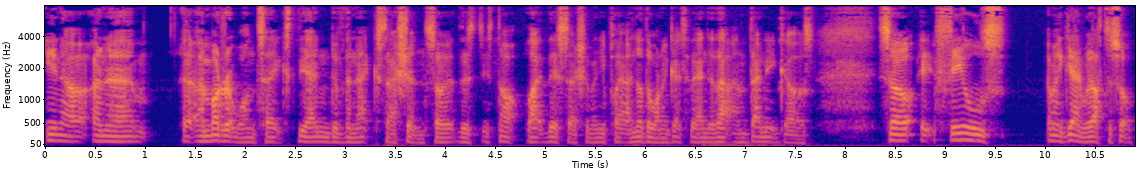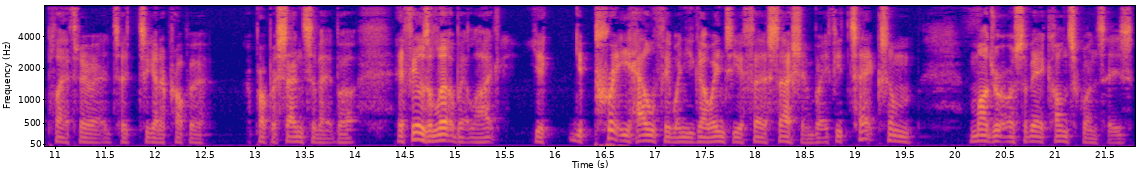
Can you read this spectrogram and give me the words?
you know, and um, a moderate one takes the end of the next session. So it's not like this session, then you play another one and get to the end of that, and then it goes. So it feels. I mean, again, we'll have to sort of play through it to, to get a proper a proper sense of it. But it feels a little bit like you you're pretty healthy when you go into your first session. But if you take some moderate or severe consequences,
